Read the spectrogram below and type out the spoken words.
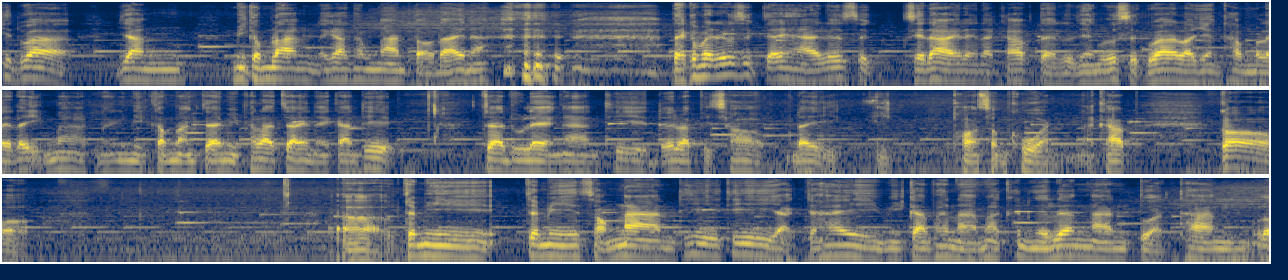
คิดว่ายังมีกำลังในการทำงานต่อได้นะ แต่ก็ไม่ได้รู้สึกใจหายรู้สึกเสียดายเลยนะครับ แต่ยังรู้สึกว่าเรายังทำอะไรได้อีกมากนะมีกำลังใจมีพละใจในการที่ จะดูแลงานที่ได้รับผิดชอบได้อีกอกพอสมควรนะครับ ก็จะมีจะมีสองงานที่ที่อยากจะให้มีการพัฒนามากขึ้นคือเรื่องงานตรวจทางโล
